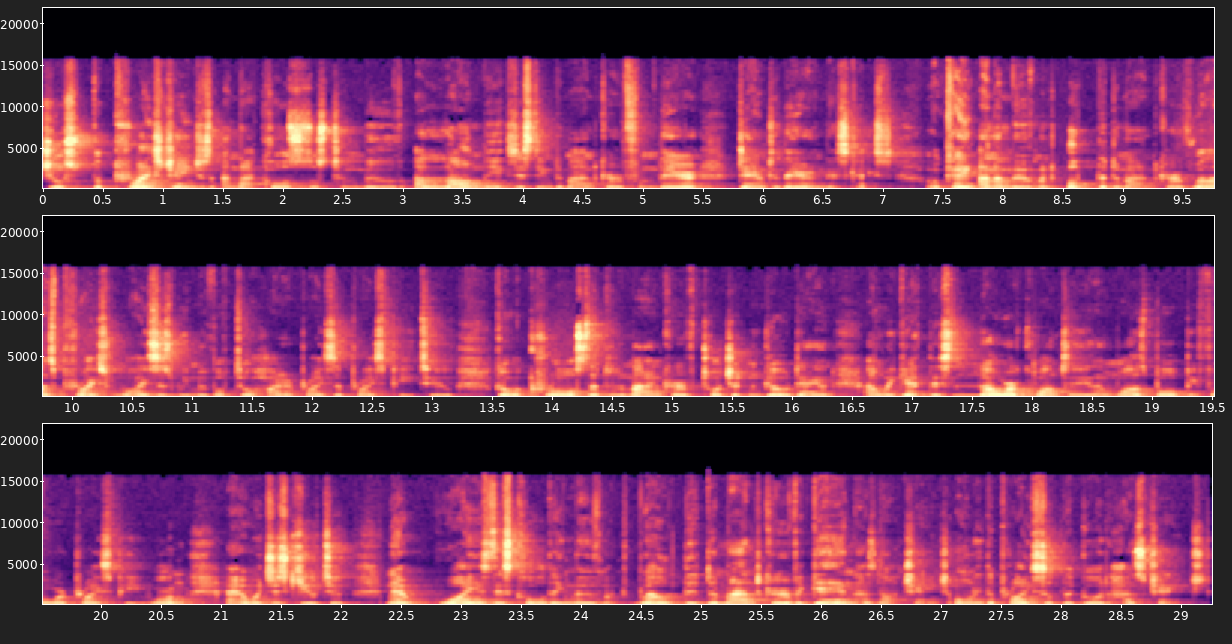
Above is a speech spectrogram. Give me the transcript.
just the price changes and that causes us to move along the existing demand curve from there down to there in this case okay, and a movement up the demand curve. Well, as price rises, we move up to a higher price at price P2, go across the demand curve, touch it and go down, and we get this lower quantity than was bought before at price P1, uh, which is Q2. Now, why is this called a movement? Well, the demand curve again has not changed, only the price of the good has changed.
